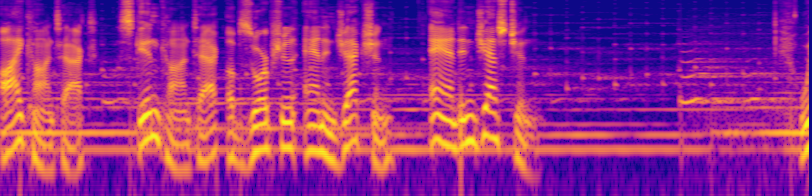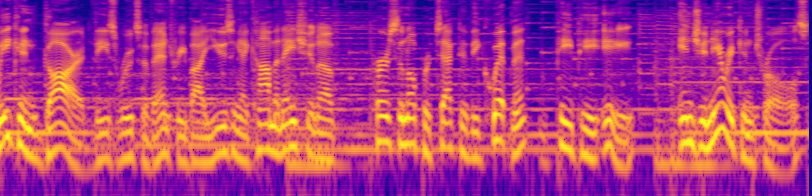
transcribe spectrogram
eye contact, skin contact, absorption and injection, and ingestion. We can guard these routes of entry by using a combination of personal protective equipment, PPE, engineering controls,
